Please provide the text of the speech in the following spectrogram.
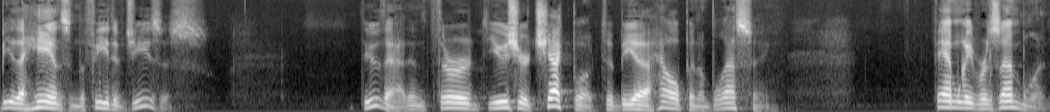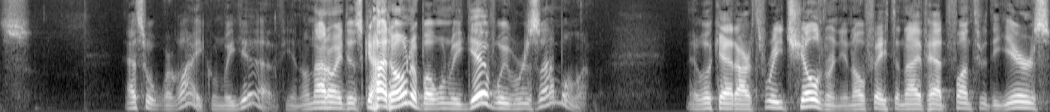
be the hands and the feet of Jesus. Do that. And third, use your checkbook to be a help and a blessing. Family resemblance. That's what we're like when we give. You know, not only does God own it, but when we give, we resemble Him. I look at our three children. You know, Faith and I have had fun through the years,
